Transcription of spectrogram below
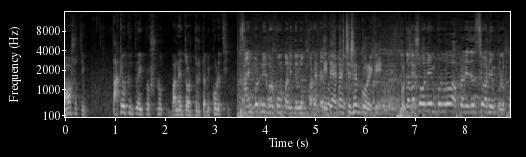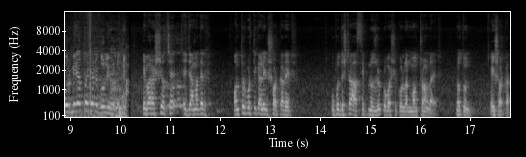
মহাসচিব তাকেও কিন্তু এই প্রশ্ন বানে জর্জরিত আমি করেছি। সাইনবোর্ড নির্ভর কোম্পানিতে লোক পাঠায় এটা অ্যাটাস্টেশন করে কে দূতাবাসও অনিয়ম করল আপনার এজেন্সি অনিয়ম করল। কর্মীরা তো এখানে বলি হলো। এবার আসি হচ্ছে এই যে আমাদের অন্তর্বর্তীকালীন সরকারের উপদেষ্টা আসিফ নজরুল প্রবাসী কল্যাণ মন্ত্রণালয়ের নতুন এই সরকার।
